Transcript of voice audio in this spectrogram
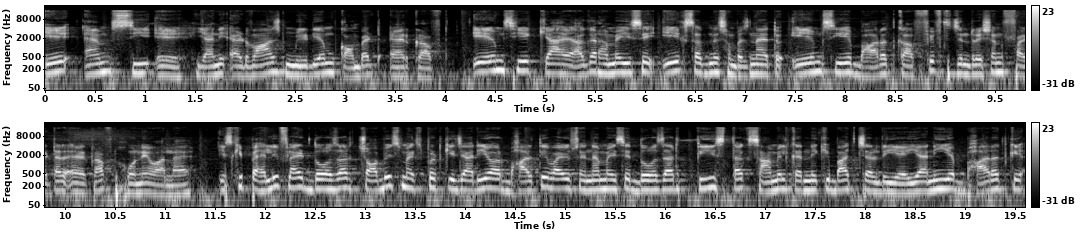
ए एम सी ए यानी advanced medium combat aircraft A M C A क्या है? अगर हमें इसे एक शब्द में समझना है तो ए भारत का फिफ्थ जनरेशन फाइटर एयरक्राफ्ट होने वाला है। इसकी पहली फ़्लाइट 2024 में एक्सपोर्ट की जा रही है और भारतीय वायुसेना में इसे 2030 तक शामिल करने की बात चल रही है, यानी ये भारत के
